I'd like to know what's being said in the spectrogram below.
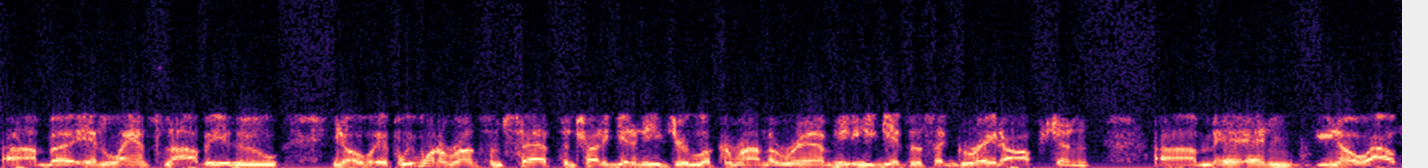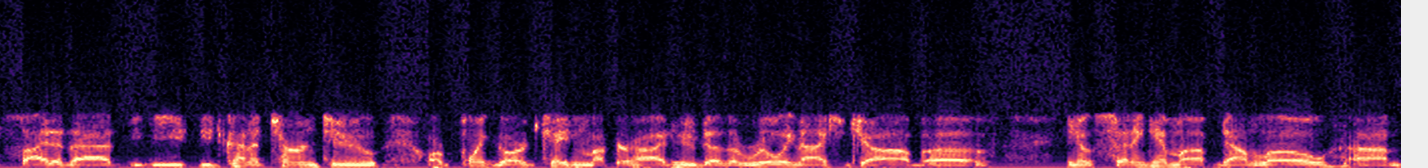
Um, but in Lance Nobby, who, you know, if we want to run some sets and try to get an easier look around the rim, he, he gives us a great option. Um, and, and, you know, outside of that, you, you kind of turn to our point guard, Caden Muckerhide, who does a really nice job of, you know, setting him up down low, um,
